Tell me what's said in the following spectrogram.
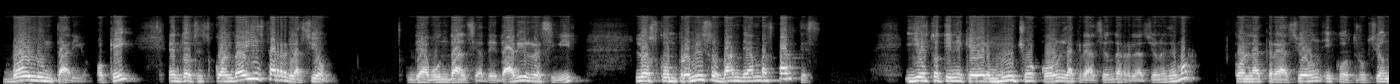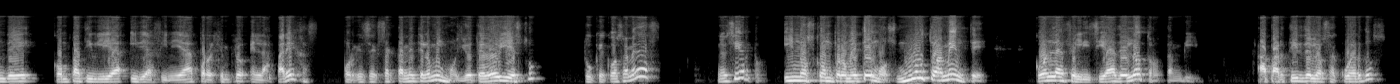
voluntario, ¿ok? Entonces, cuando hay esta relación de abundancia, de dar y recibir, los compromisos van de ambas partes. Y esto tiene que ver mucho con la creación de relaciones de amor, con la creación y construcción de compatibilidad y de afinidad, por ejemplo, en las parejas, porque es exactamente lo mismo. Yo te doy esto, ¿tú qué cosa me das? ¿No es cierto? Y nos comprometemos mutuamente con la felicidad del otro también, a partir de los acuerdos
